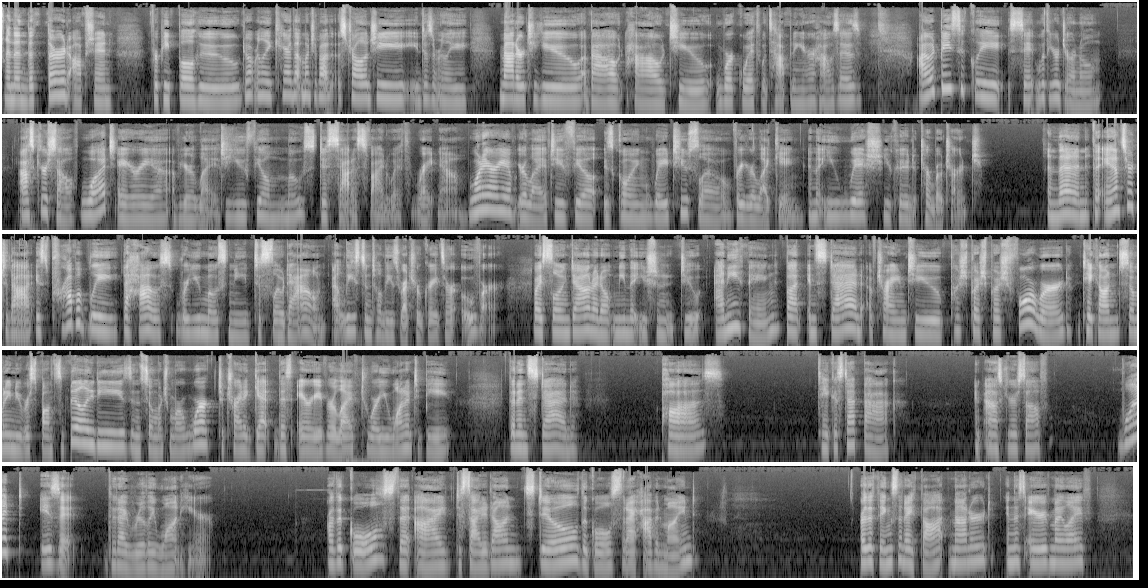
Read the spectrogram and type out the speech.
And then the third option for people who don't really care that much about astrology, it doesn't really matter to you about how to work with what's happening in your houses I would basically sit with your journal, ask yourself, what area of your life do you feel most dissatisfied with right now? What area of your life do you feel is going way too slow for your liking and that you wish you could turbocharge? And then the answer to that is probably the house where you most need to slow down, at least until these retrogrades are over. By slowing down, I don't mean that you shouldn't do anything, but instead of trying to push, push, push forward, take on so many new responsibilities and so much more work to try to get this area of your life to where you want it to be, then instead pause, take a step back, and ask yourself, what is it that I really want here? Are the goals that I decided on still the goals that I have in mind? Are the things that I thought mattered in this area of my life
